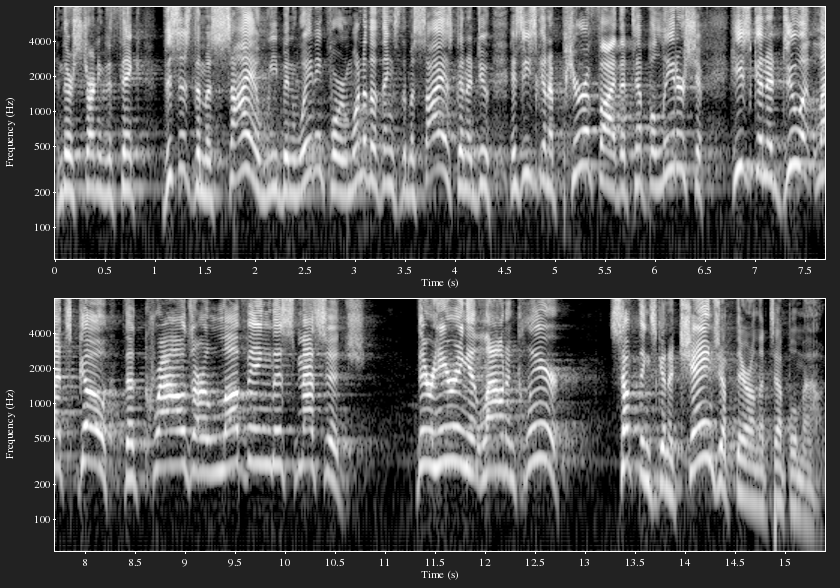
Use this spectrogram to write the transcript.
And they're starting to think, this is the Messiah we've been waiting for. And one of the things the Messiah is going to do is he's going to purify the temple leadership. He's going to do it. Let's go. The crowds are loving this message. They're hearing it loud and clear. Something's going to change up there on the Temple Mount.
